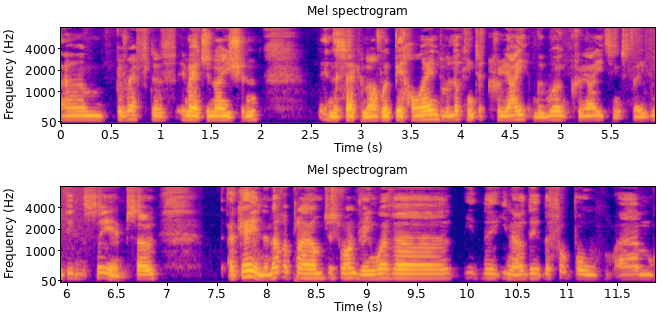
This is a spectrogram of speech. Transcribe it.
um, bereft of imagination in the second half, we're behind. We're looking to create, and we weren't creating. Steve, we didn't see him. So again, another player. I'm just wondering whether the you know the, the football um,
